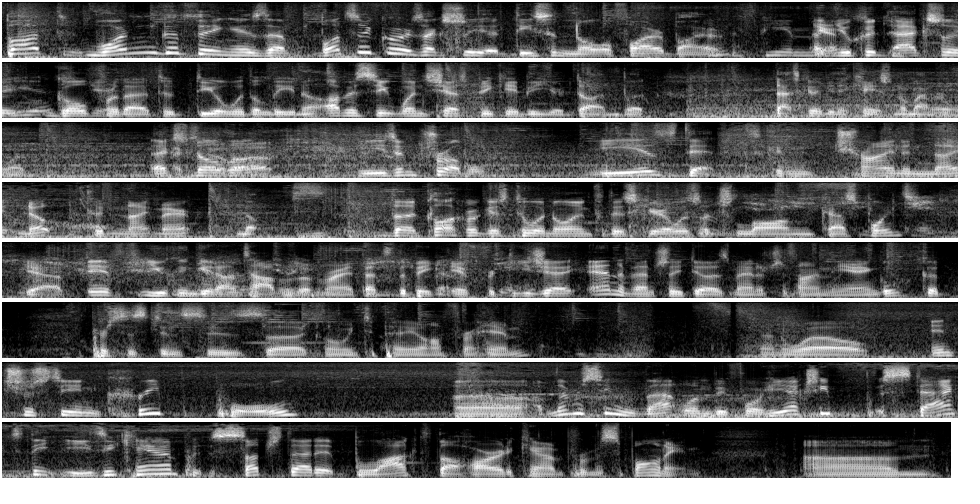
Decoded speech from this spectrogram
But one good thing is that Bloodseeker is actually a decent nullifier buyer. And you could actually go for that to deal with Alina. Obviously, when she has BKB, you're done, but that's going to be the case no matter what. X-Nova, he's in trouble. He is dead. Can try and night. Nope, couldn't nightmare. No. The Clockwork is too annoying for this hero with such long cast points. Yeah, if you can get on top of him, right? That's the big if for DJ, and eventually does manage to find the angle. Good persistence is uh, going to pay off for him. And well, interesting creep pull. Uh, I've never seen that one before. He actually stacked the easy camp such that it blocked the hard camp from spawning. Um,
